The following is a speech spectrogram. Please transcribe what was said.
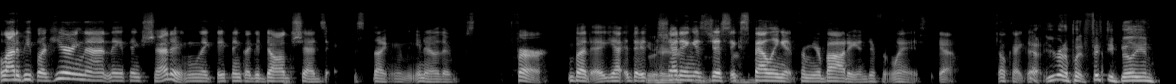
a lot of people are hearing that and they think shedding, like they think like a dog sheds like you know their fur, but uh, yeah, the shedding is just expelling it from your body in different ways. Yeah. Okay, good Yeah, you're going to put 50 billion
